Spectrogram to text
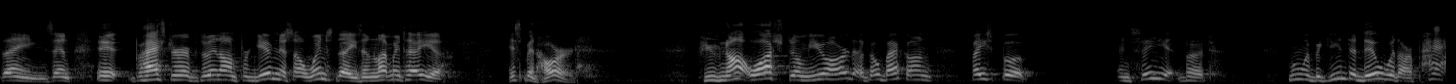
things? And it, Pastor has been on forgiveness on Wednesdays, and let me tell you, it's been hard. If you've not watched them, you are to go back on Facebook and see it. But when we begin to deal with our pasts,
